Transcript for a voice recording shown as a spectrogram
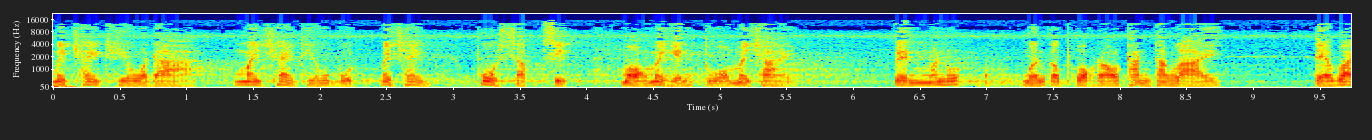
ไม่ใช่เทวดา ไม่ใช่เทวบุตร ไม่ใช่ผู้ศักดิ์สิทธิ์มองไม่เห็นตัวไม่ใช่ เป็นมนุษย์เหมือนกับพวกเราท่านทั้งหลาย แต่ว่า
